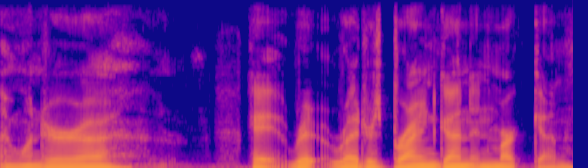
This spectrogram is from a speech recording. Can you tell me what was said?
I wonder, uh, okay, writers Brian Gunn and Mark Gunn.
